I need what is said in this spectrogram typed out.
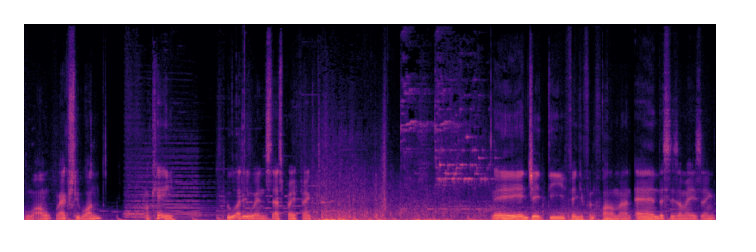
Wow, we actually won? Okay. Two early wins, that's perfect. Hey, NJT, thank you for the follow, man. And this is amazing.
